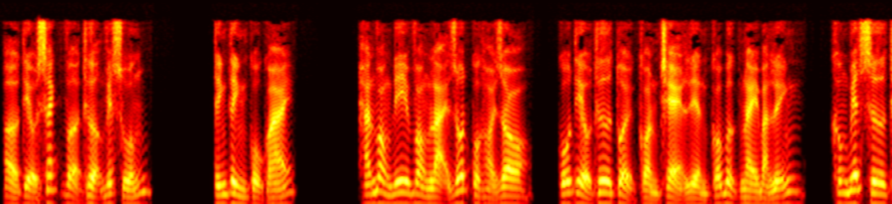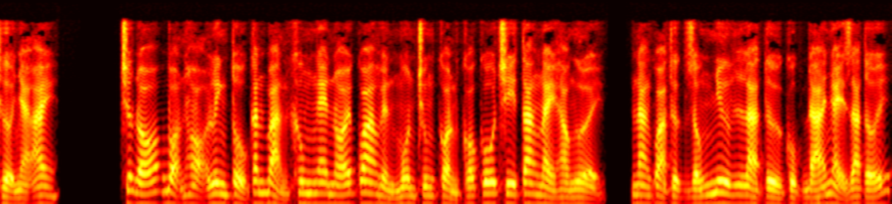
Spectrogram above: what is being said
ở tiểu sách vợ thượng viết xuống. Tính tình cổ quái. Hắn vòng đi vòng lại rốt cuộc hỏi do, cố tiểu thư tuổi còn trẻ liền có bực này bản lĩnh, không biết sư thừa nhà ai. Trước đó bọn họ linh tổ căn bản không nghe nói qua huyền môn chung còn có cô chi tang này hào người, nàng quả thực giống như là từ cục đá nhảy ra tới.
